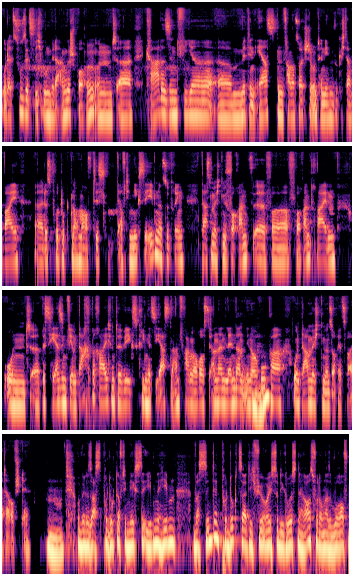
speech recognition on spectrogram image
oder zusätzlich wurden wir da angesprochen und äh, gerade sind wir äh, mit den ersten pharmazeutischen Unternehmen wirklich dabei, äh, das Produkt nochmal auf, das, auf die nächste Ebene zu bringen. Das möchten wir voran, äh, vor, vorantreiben und äh, bisher sind wir im Dachbereich unterwegs, kriegen jetzt die ersten Anfragen auch aus den anderen Ländern in mhm. Europa und da möchten wir uns auch jetzt weiter aufstellen. Mhm. Und wenn du sagst, Produkt auf die nächste Ebene heben, was sind denn produktseitig für euch so die größten Herausforderungen? Also worauf,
